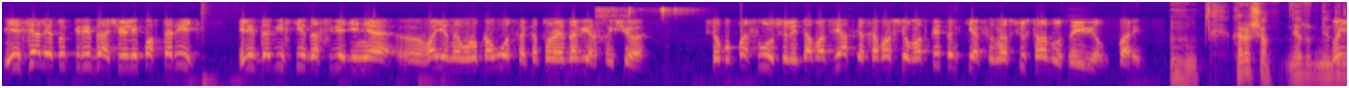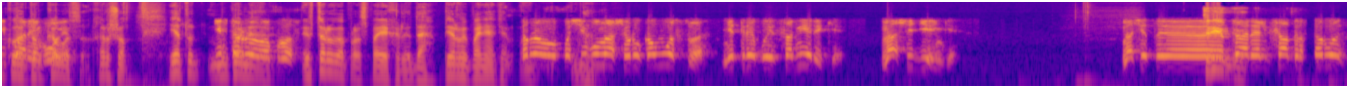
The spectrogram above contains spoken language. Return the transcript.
Нельзя ли эту передачу или повторить, или довести до сведения э, военного руководства, которое наверх еще, чтобы послушали там о взятках, обо всем открытым текстом на всю страну заявил парень. Угу. Хорошо, я тут недалеко ну, от руководства. Воин. Хорошо. Я тут и буквально... второй вопрос. И второй вопрос, поехали, да. Первый понятен. Второй, почему да. наше руководство не требует с Америки наши деньги? Значит, э, царь Александр II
